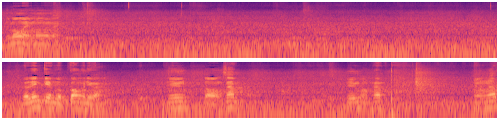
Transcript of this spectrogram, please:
เดี๋ยวมองใหม่มองใหม่ เราเล่นเกมหลบกล้องกันดีกว่าหนึ่งสองสามหนึ่งสองครับหนึ่งครับ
